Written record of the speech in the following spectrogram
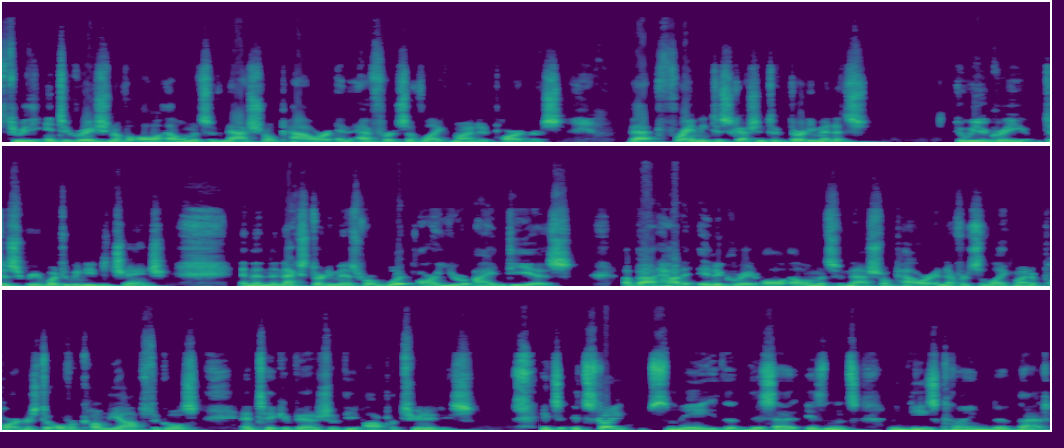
through the integration of all elements of national power and efforts of like minded partners. That framing discussion took 30 minutes. Do we agree? Disagree? What do we need to change? And then the next 30 minutes were what are your ideas about how to integrate all elements of national power and efforts of like minded partners to overcome the obstacles and take advantage of the opportunities? It, it strikes me that this isn't, I mean, these kind of, that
